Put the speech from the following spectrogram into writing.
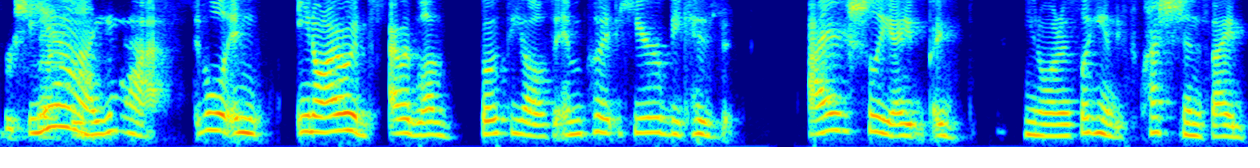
perspective? Yeah, yeah. Well, and you know, I would I would love both y'all's input here because I actually I, I you know when I was looking at these questions, I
